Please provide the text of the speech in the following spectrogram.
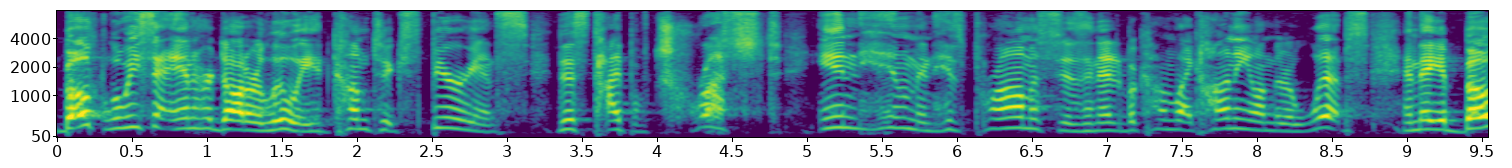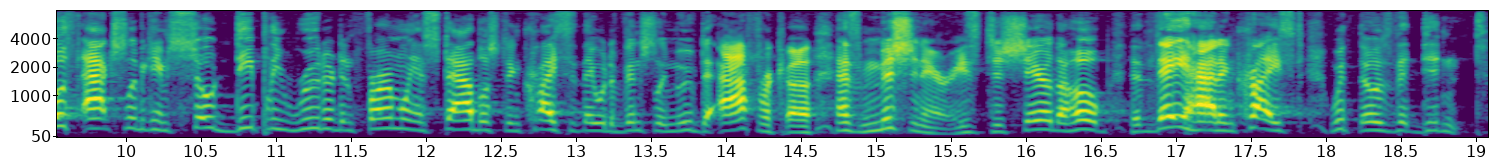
Both Louisa and her daughter Lily had come to experience this type of trust in him and his promises, and it had become like honey on their lips. And they had both actually became so deeply rooted and firmly established in Christ that they would eventually move to Africa as missionaries to share the hope that they had in Christ with those that didn't.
